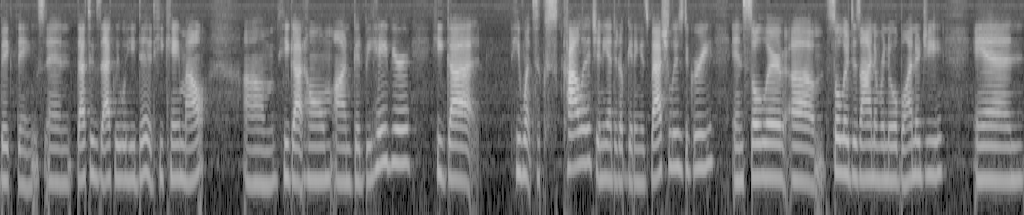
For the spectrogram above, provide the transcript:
big things, and that's exactly what he did. He came out. Um, he got home on good behavior. He got he went to college and he ended up getting his bachelor's degree in solar um, solar design and renewable energy and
